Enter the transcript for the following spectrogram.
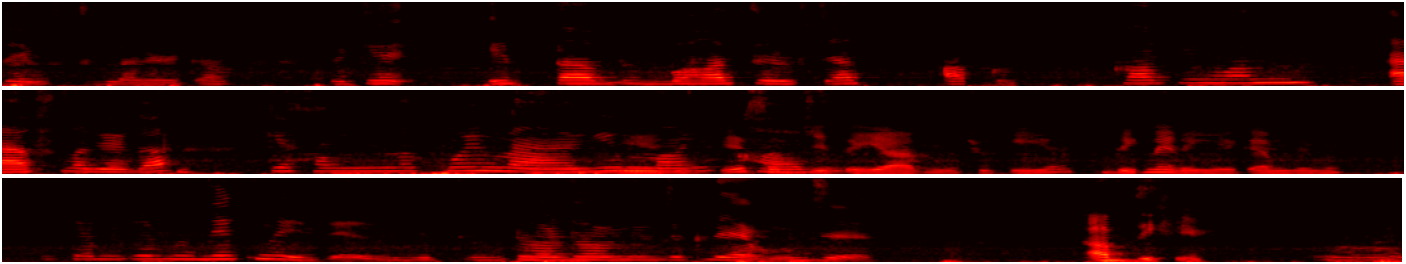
टेस्टी लगेगा। लेकिन इतना भी बहुत टेस्टी आपको खा के मन ऐसा लगेगा कि हमने कोई मैगी ये सब्ज़ी तैयार हो चुकी है। दिखने नहीं है कैमरे में। कैमरे में दिख नहीं रहे थोड़ा थोड़ा दिख रहे हैं मुझे। अब दिखे। हाँ,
